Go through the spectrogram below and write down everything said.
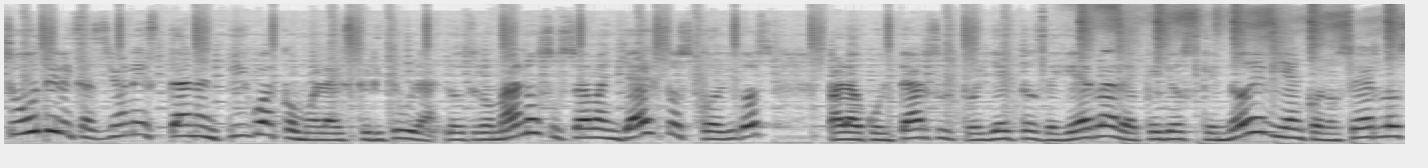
Su utilización es tan antigua como la escritura. Los romanos usaban ya estos códigos para ocultar sus proyectos de guerra de aquellos que no debían conocerlos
